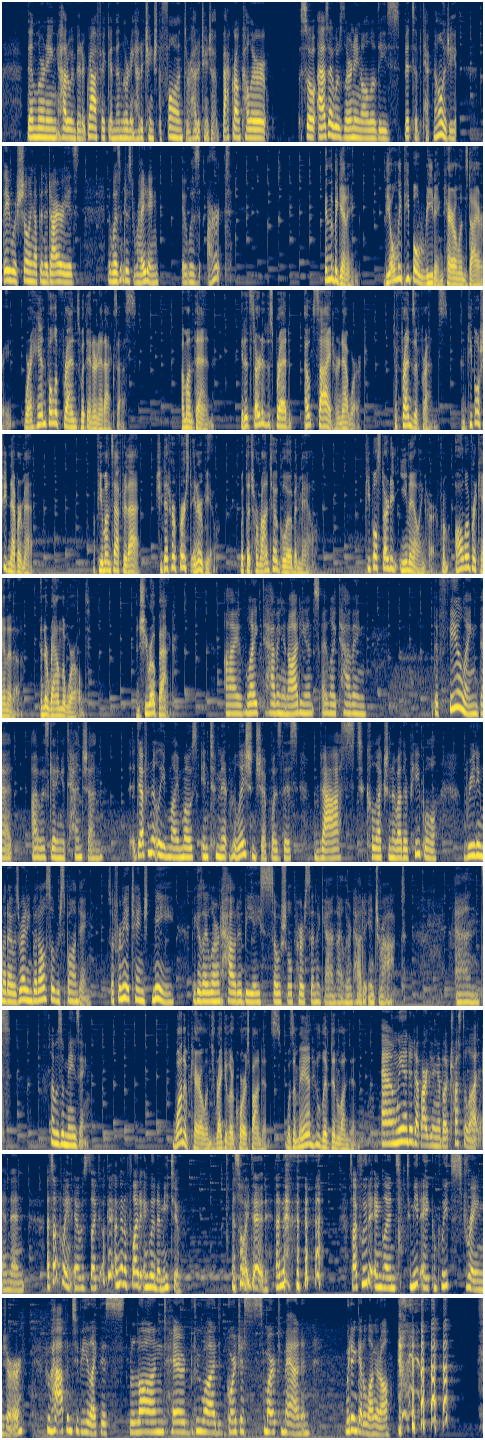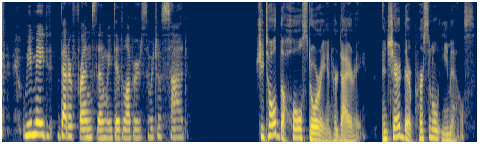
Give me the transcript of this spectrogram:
then learning how to embed a graphic, and then learning how to change the font or how to change a background color. So as I was learning all of these bits of technology, they were showing up in the diary as it wasn't just writing, it was art. In the beginning, the only people reading Carolyn's diary were a handful of friends with internet access. A month in, it had started to spread outside her network to friends of friends and people she'd never met. A few months after that, she did her first interview with the Toronto Globe and Mail. People started emailing her from all over Canada and around the world. And she wrote back. I liked having an audience. I liked having the feeling that I was getting attention. Definitely, my most intimate relationship was this vast collection of other people reading what I was writing, but also responding. So for me, it changed me because I learned how to be a social person again. I learned how to interact. And that was amazing. One of Carolyn's regular correspondents was a man who lived in London. And we ended up arguing about trust a lot. And then at some point, it was like, okay, I'm going to fly to England and meet you. And so I did. And so I flew to England to meet a complete stranger who happened to be like this blonde haired, blue eyed, gorgeous, smart man. And we didn't get along at all. we made better friends than we did lovers, which was sad. She told the whole story in her diary and shared their personal emails.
